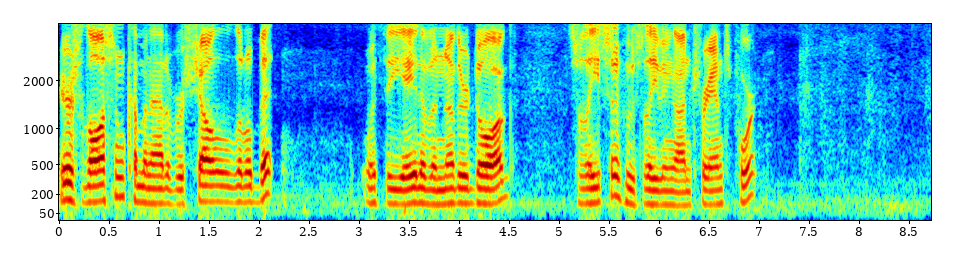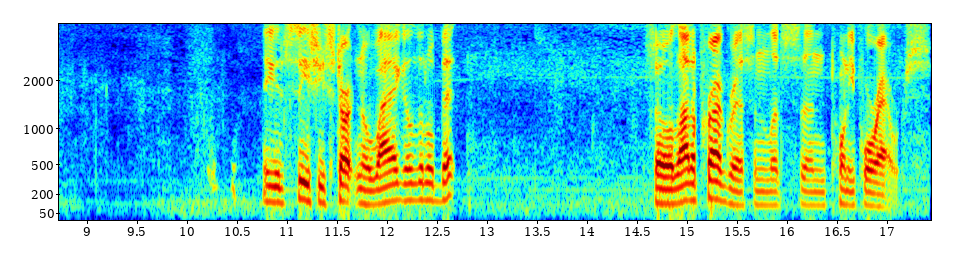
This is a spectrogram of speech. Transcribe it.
Here's Lawson coming out of her shell a little bit with the aid of another dog. It's Lisa who's leaving on transport. You can see she's starting to wag a little bit. So a lot of progress in less than 24 hours.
